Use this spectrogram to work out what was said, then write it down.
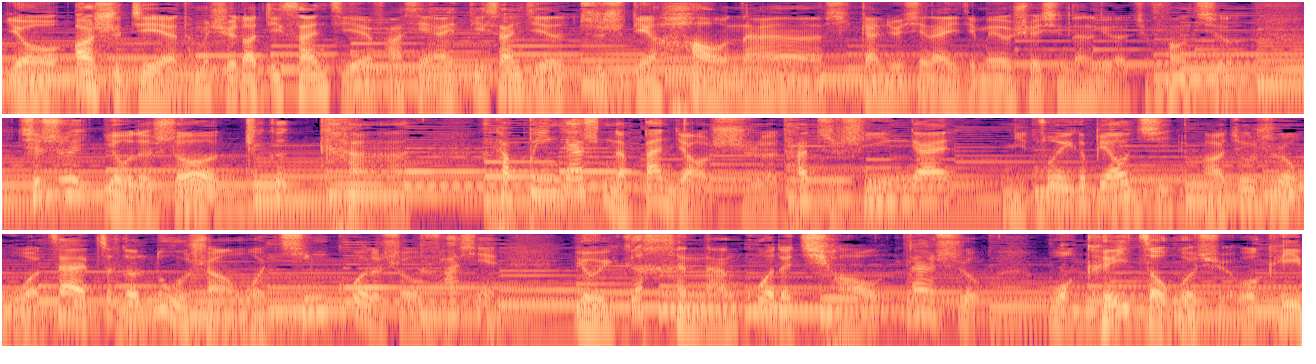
有二十节，他们学到第三节，发现哎，第三节的知识点好难啊，感觉现在已经没有学习能力了，就放弃了。其实有的时候这个坎啊，它不应该是你的绊脚石，它只是应该你做一个标记啊，就是我在这个路上我经过的时候，发现有一个很难过的桥，但是我可以走过去，我可以。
